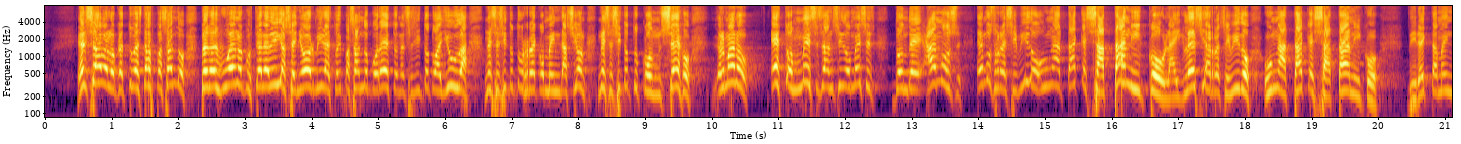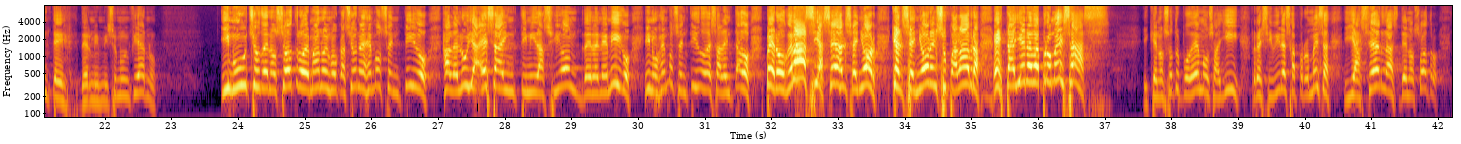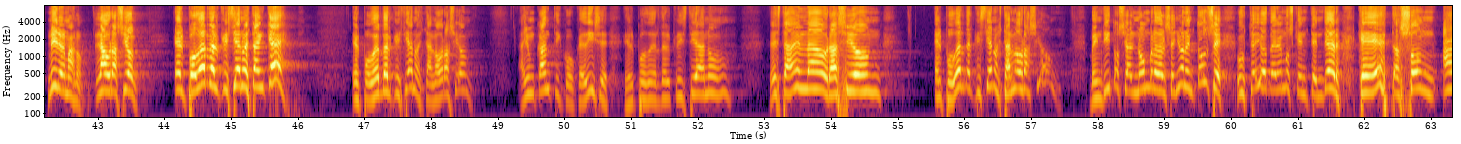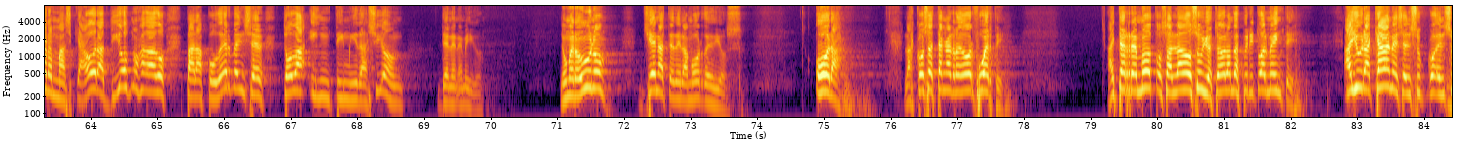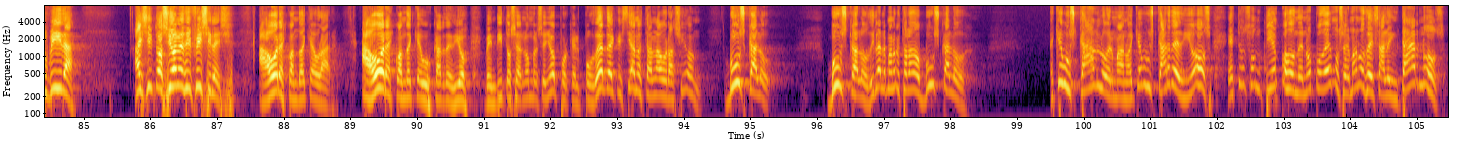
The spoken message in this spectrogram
Él sabe lo que tú estás pasando, pero es bueno que usted le diga, Señor, mira, estoy pasando por esto, necesito tu ayuda, necesito tu recomendación, necesito tu consejo. Hermano, estos meses han sido meses donde hemos, hemos recibido un ataque satánico. La iglesia ha recibido un ataque satánico directamente del mismísimo infierno. Y muchos de nosotros, hermanos, en ocasiones hemos sentido, aleluya, esa intimidación del enemigo y nos hemos sentido desalentados. Pero gracias sea al Señor, que el Señor en su palabra está llena de promesas. Y que nosotros podemos allí recibir esas promesas y hacerlas de nosotros. Mire, hermano, la oración. ¿El poder del cristiano está en qué? El poder del cristiano está en la oración. Hay un cántico que dice, el poder del cristiano está en la oración. El poder del cristiano está en la oración. Bendito sea el nombre del Señor. Entonces, usted y yo tenemos que entender que estas son armas que ahora Dios nos ha dado para poder vencer toda intimidación del enemigo. Número uno, llénate del amor de Dios. Ora. Las cosas están alrededor fuerte. Hay terremotos al lado suyo. Estoy hablando espiritualmente. Hay huracanes en su, en su vida. Hay situaciones difíciles. Ahora es cuando hay que orar. Ahora es cuando hay que buscar de Dios. Bendito sea el nombre del Señor, porque el poder del cristiano está en la oración. Búscalo. Búscalo. Dile al hermano que está al lado, búscalo. Hay que buscarlo, hermano. Hay que buscar de Dios. Estos son tiempos donde no podemos, hermanos, desalentarnos.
